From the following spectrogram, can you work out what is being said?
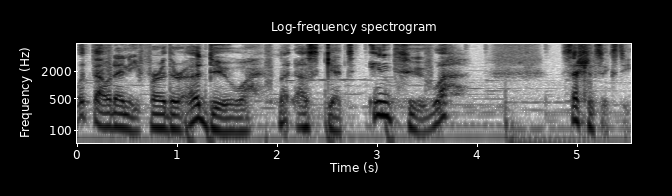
without any further ado let us get into session 16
